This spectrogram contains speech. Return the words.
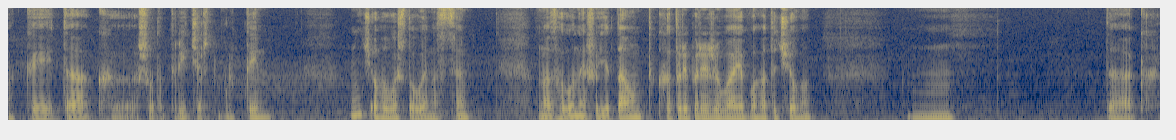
Окей, так. Що тут? Річард, Бультим. Нічого влаштовує нас це. У нас головне, що є таунт, який переживає багато чого. Так.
